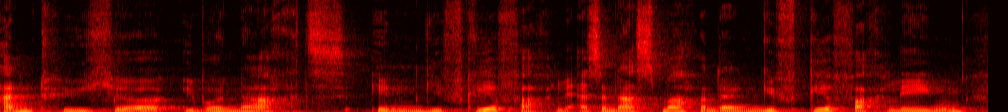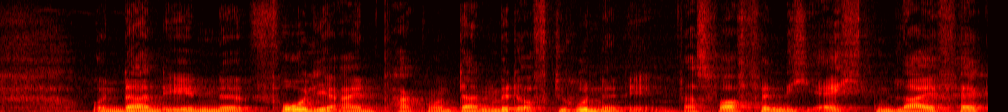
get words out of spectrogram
Handtücher über Nacht in Gefrierfach, also nass machen, dann in Gefrierfach legen und dann in eine Folie einpacken und dann mit auf die Runde nehmen. Das war, finde ich, echt ein Lifehack,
